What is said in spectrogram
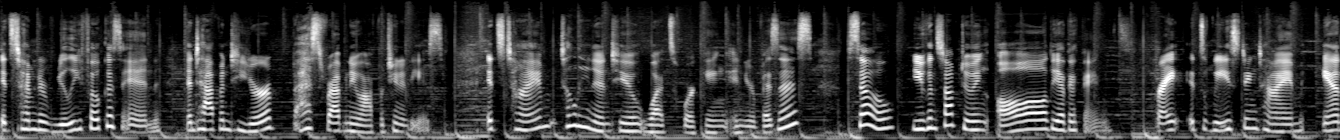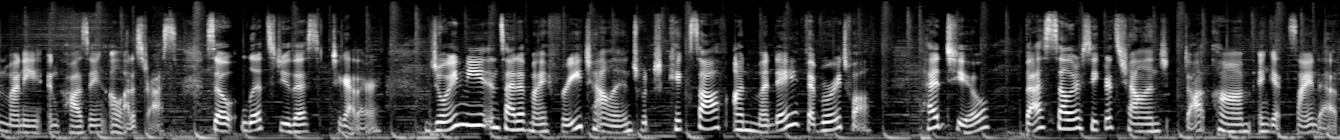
It's time to really focus in and tap into your best revenue opportunities. It's time to lean into what's working in your business so you can stop doing all the other things, right? It's wasting time and money and causing a lot of stress. So let's do this together. Join me inside of my free challenge, which kicks off on Monday, February 12th. Head to bestsellersecretschallenge.com and get signed up.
